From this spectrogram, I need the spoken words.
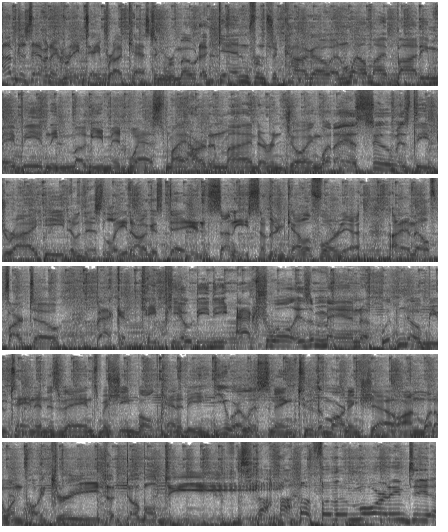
I'm just having a great day broadcasting remote again from Chicago, and while my body may be in the muggy Midwest, my heart and mind are enjoying what I assume is the dry heat of this late August day in sunny Southern California. I am El Farto. Back at KPODD Actual is a man with no butane in his veins, Machine Bolt Kennedy. You are listening to The Morning Show on 101.3 The Double D. Top of the morning to you.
